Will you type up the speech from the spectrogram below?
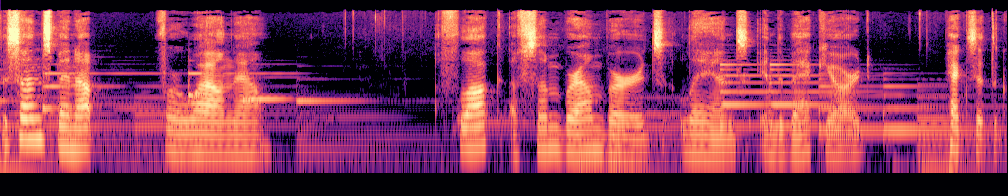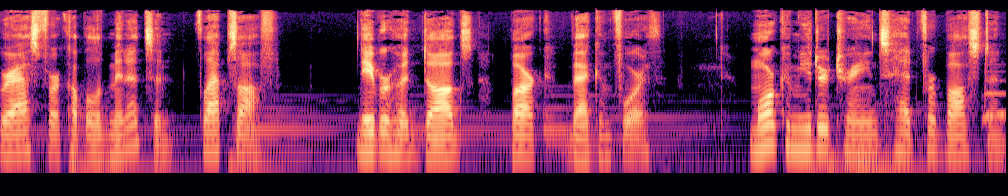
The sun's been up for a while now. A flock of some brown birds lands in the backyard, pecks at the grass for a couple of minutes, and flaps off. Neighborhood dogs bark back and forth. More commuter trains head for Boston.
